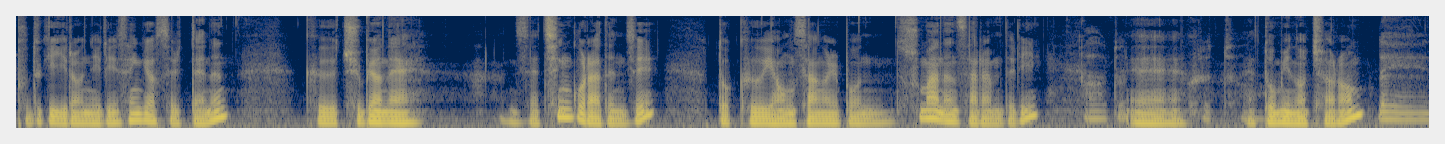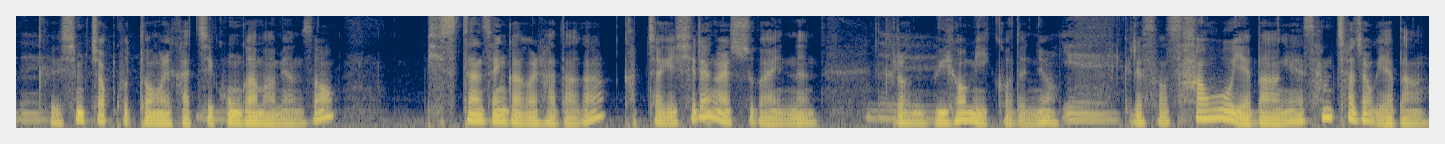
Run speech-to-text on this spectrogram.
부득이 이런 일이 생겼을 때는 그 주변에 이제 친구라든지 또 그 영상을 본 수많은 사람들이 아, 또, 예, 그렇죠. 예, 도미노처럼 네, 네. 그 심적 고통을 같이 음. 공감하면서 비슷한 생각을 하다가 갑자기 실행할 수가 있는 네. 그런 위험이 있거든요. 예. 그래서 사후 예방의 삼차적 예방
